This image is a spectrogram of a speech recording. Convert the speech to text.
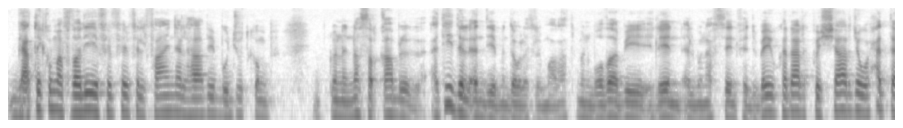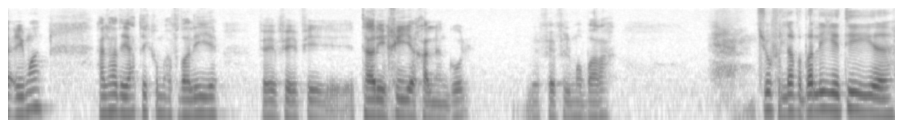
بيعطيكم أفضلية في, في, في الفاينل هذه بوجودكم. يمكن النصر قابل عديد الأندية من دولة الإمارات من أبو ظبي لين المنافسين في دبي وكذلك في الشارجة وحتى عمان. هل هذا يعطيكم أفضلية في في في تاريخيه خلينا نقول في, في المباراة؟ نشوف الأفضلية دي آه،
